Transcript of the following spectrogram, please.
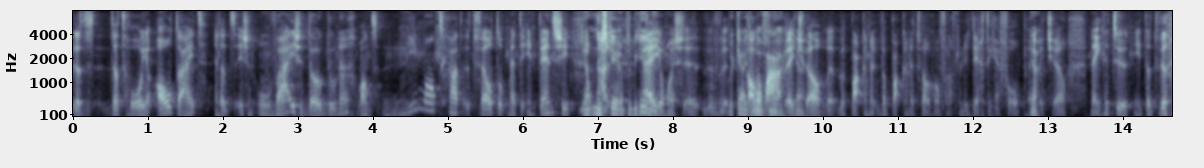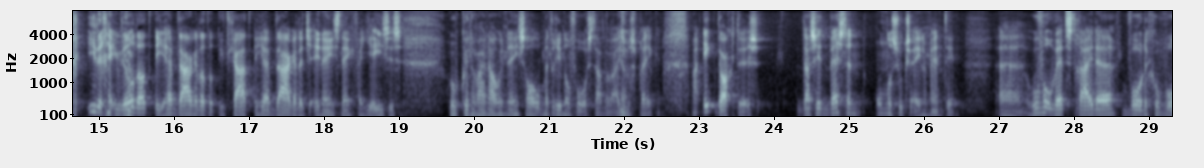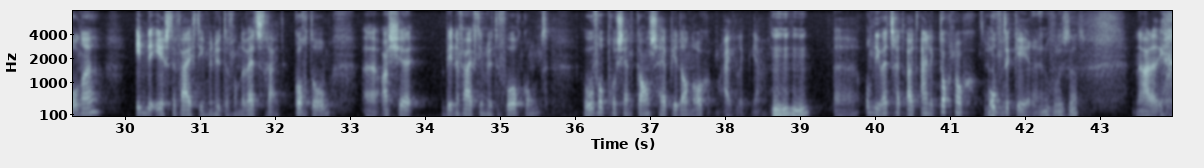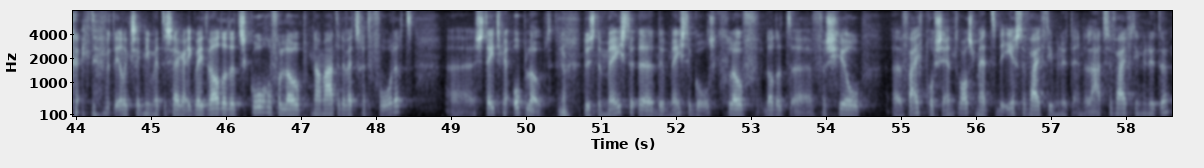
Dat, dat hoor je altijd. En dat is een onwijze dooddoener. Want niemand gaat het veld op met de intentie... Ja, om niet Nou, scherp te beginnen. Hé jongens, eh, we, we, kijken wel weet ja. je wel. We, we, pakken het, we pakken het wel gewoon vanaf minuut 30 even op, Ja. weet je wel. Nee, natuurlijk niet. Dat wil, iedereen wil Ja. dat. En je hebt dagen dat dat niet gaat. En je hebt dagen dat je ineens denkt van... Jezus, hoe kunnen wij nou ineens al met 3-0 voor staan, bij wijze van spreken. Maar ik dacht dus, daar zit best een onderzoekselement in. Eh, hoeveel wedstrijden worden gewonnen in de eerste 15 minuten van de wedstrijd? Kortom, eh, als je binnen 15 minuten voorkomt, hoeveel procent kans heb je dan nog, eigenlijk ja, Mhm, mhm. eh, om die wedstrijd uiteindelijk toch nog om hoeveel- te keren? En hoeveel is dat? Nou, ik durf het eerlijk gezegd niet meer te zeggen. Ik weet wel dat het scoreverloop naarmate de wedstrijd vordert eh, steeds meer oploopt. Ja. Dus de meeste, de meeste goals, ik geloof dat het verschil eh 5% was met de eerste 15 minuten en de laatste 15 minuten.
